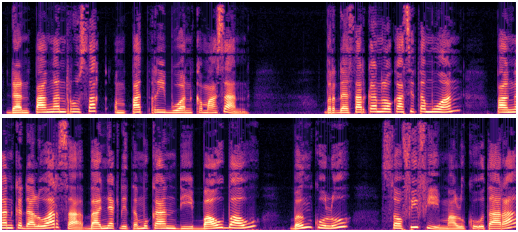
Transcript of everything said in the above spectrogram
dan pangan rusak 4 ribuan kemasan. Berdasarkan lokasi temuan, pangan kedaluarsa banyak ditemukan di Bau-Bau, Bengkulu, Sofifi, Maluku Utara,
